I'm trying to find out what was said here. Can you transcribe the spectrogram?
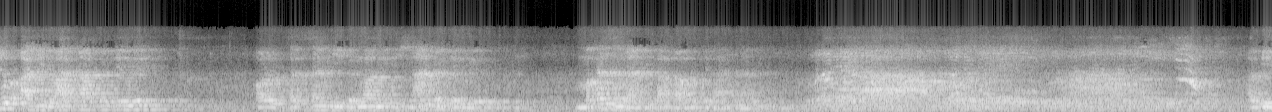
शुभ आशीर्वाद प्राप्त करते हुए और सत्संग की गंगा में स्नान करते हुए मकर संक्रांति का पावन त्योहार मना रहे अभी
